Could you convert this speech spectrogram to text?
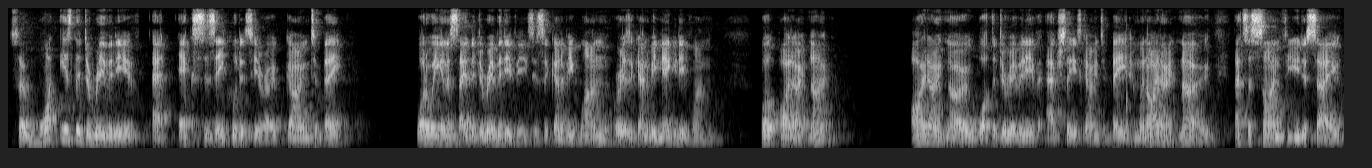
So what is the derivative at x is equal to 0 going to be? What are we going to say the derivative is? Is it going to be 1 or is it going to be negative 1? Well, I don't know. I don't know what the derivative actually is going to be. And when I don't know, that's a sign for you to say,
